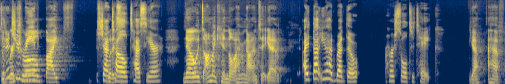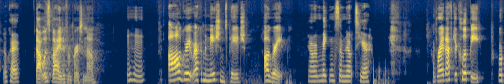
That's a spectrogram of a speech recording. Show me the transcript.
The Didn't you Ritual by Shantel Tessier. No, it's on my Kindle. I haven't gotten to it yet. I thought you had read the Her Soul to Take. Yeah, I have. Okay. That was by a different person though. Mm-hmm. All great recommendations page. All great. Now we're making some notes here. right after Clippy. We're,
